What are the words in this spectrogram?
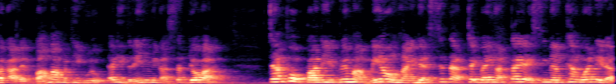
ဘက်ကလည်းဘာမှမသိဘူးလို့အဲ့ဒီတရင်ကြီးကဆက်ပြောပါတယ်ကျန်းဖို့ပါတီအတွင်းမှာမင်းအောင်လှိုင်နဲ့စစ်တပ်ထိပ်ပိုင်းကတိုက်ရိုက်စီမံခန့်ခွဲနေတာ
